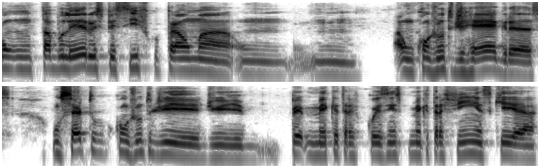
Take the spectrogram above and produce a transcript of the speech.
um, tabuleiro específico para uma um, um, um conjunto de regras, um certo conjunto de, de mequetre, coisinhas mequetrefinhas que é,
